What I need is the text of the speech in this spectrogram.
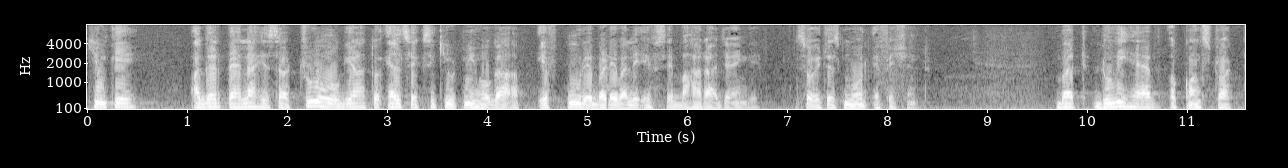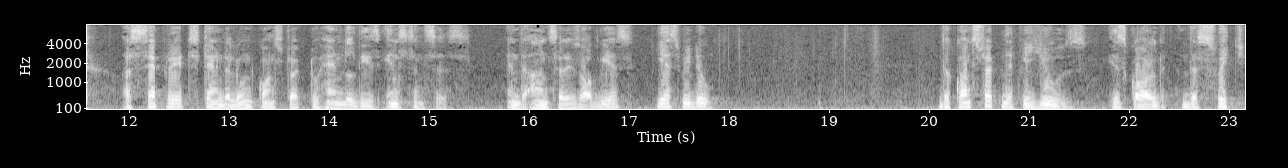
کیونکہ اگر پہلا حصہ ٹرو ہو گیا تو ایلس ایکسیکیوٹ نہیں ہوگا اف پورے بڑے والے اف سے باہر آ جائیں گے so it is more efficient but do we have a construct a separate standalone construct to handle these instances? And the answer is obvious, yes we do. The construct that we use is called the switch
